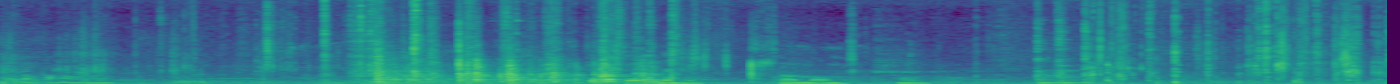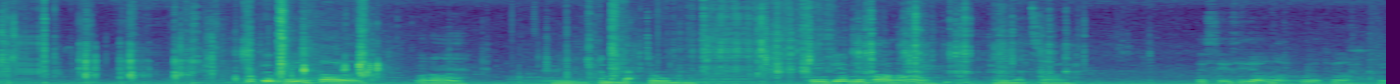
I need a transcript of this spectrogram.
cái bao sữa đó nữa sao mồm ừ. có cái khí sao rồi có đó này khí tâm đã châu mình khí cái mi sao nó này khí nhặt sao cái xi xi đó này ui thế khí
